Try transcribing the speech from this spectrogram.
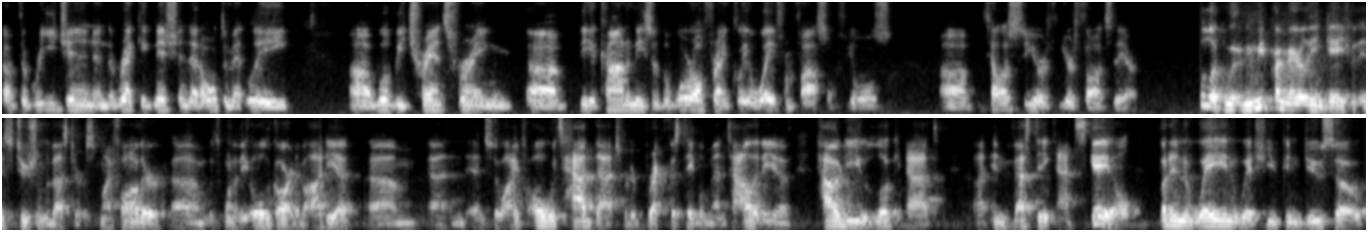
of the region and the recognition that ultimately uh, will be transferring uh, the economies of the world, frankly, away from fossil fuels. Uh, tell us your your thoughts there. Well, look, we, I mean, we primarily engage with institutional investors. My father um, was one of the old guard of ADIA, um, and and so I've always had that sort of breakfast table mentality of how do you look at uh, investing at scale, but in a way in which you can do so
